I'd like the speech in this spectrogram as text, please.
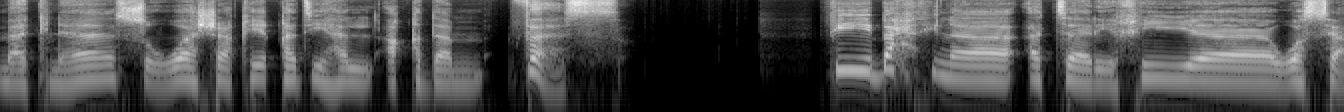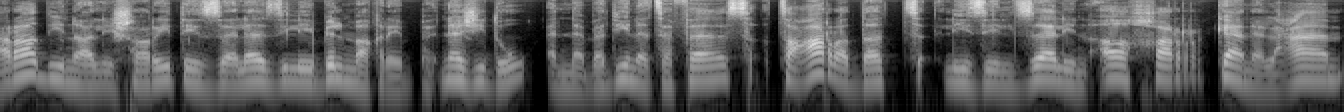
مكناس وشقيقتها الأقدم فاس. في بحثنا التاريخي واستعراضنا لشريط الزلازل بالمغرب نجد أن مدينة فاس تعرضت لزلزال آخر كان العام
